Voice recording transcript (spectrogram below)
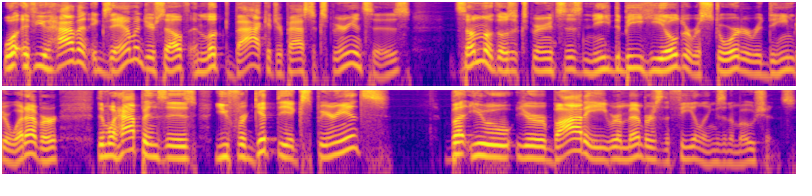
Well, if you haven't examined yourself and looked back at your past experiences, some of those experiences need to be healed or restored or redeemed or whatever, then what happens is you forget the experience, but you your body remembers the feelings and emotions.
